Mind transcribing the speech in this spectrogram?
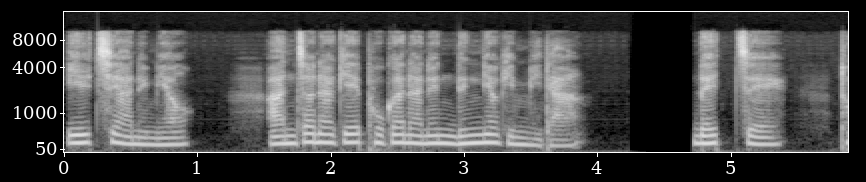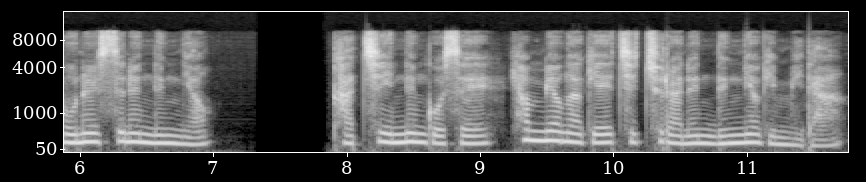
잃지 않으며 안전하게 보관하는 능력입니다. 넷째, 돈을 쓰는 능력. 가치 있는 곳에 현명하게 지출하는 능력입니다.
